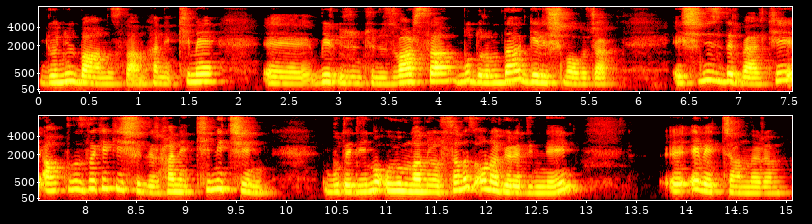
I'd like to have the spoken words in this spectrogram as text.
Gönül bağınızdan hani kime e, bir üzüntünüz varsa bu durumda gelişme olacak eşinizdir belki, aklınızdaki kişidir. Hani kim için bu dediğime uyumlanıyorsanız ona göre dinleyin. E, evet canlarım.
